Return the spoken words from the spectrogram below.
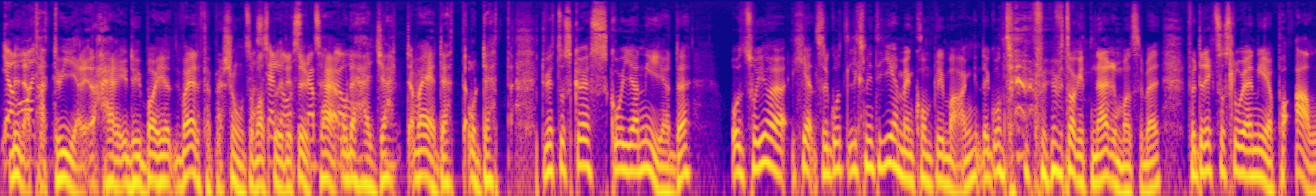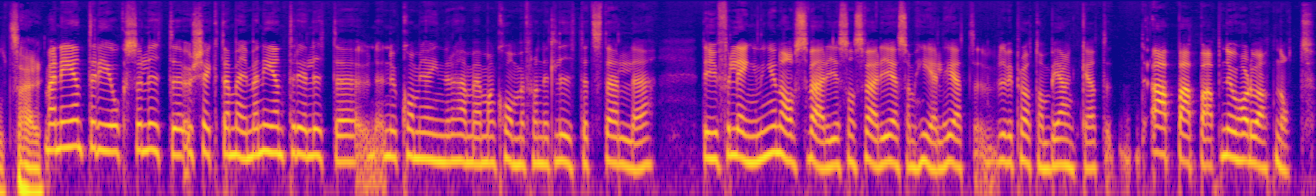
Ja, mina det- tatueringar, här, är det är bara, vad är det för person som har spridit ut så här? Och det här hjärtat, vad är detta och detta? Du vet, då ska jag skoja ner det. Och så gör jag helt, så det går liksom inte att ge mig en komplimang. Det går inte överhuvudtaget närma sig mig. För direkt så slår jag ner på allt så här. Men är inte det också lite, ursäkta mig, men är inte det lite, nu kommer jag in i det här med att man kommer från ett litet ställe. Det är ju förlängningen av Sverige som Sverige är som helhet. Vi pratar om Bianca, att app, app, app, nu har du att något.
